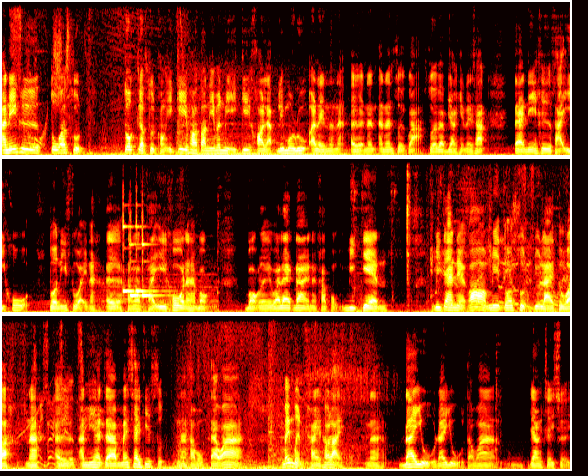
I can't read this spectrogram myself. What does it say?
อันนี้คือตัวสุดตัวเกือบสุดของอิกกี้เพราะตอนนี้มันมีอิกกี้คอลแลบริโมรุอะไรนั่นนะเออนั้นอันนั้นสวยกว่า สวยแบบอย่างเห็นได้ชัด แต่นนี้คือสายอีโคตัวนี้สวยนะ เออสำหรับสายอีโคนะบอกบอกเลยว่าแลกได้นะครับผมบีเจน บีเจนเนี่ยก็มีตัวสุดอยู่หลายตัวนะ เออ อันนี้อาจจะไม่ใช่ที่สุดนะครับผม แต่ว่าไม่เหมือนใครเท่าไหร่นะ ได้อยู่ได้อยู่ แต่ว่ายังเฉย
